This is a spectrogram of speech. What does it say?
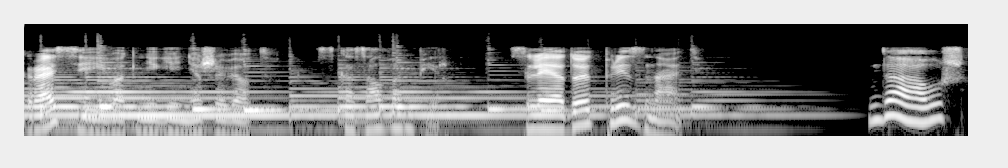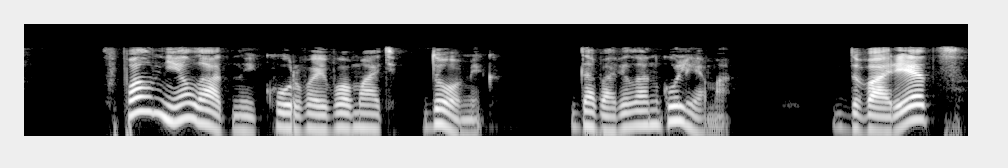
«Красиво княгиня живет», — сказал вампир. «Следует признать». «Да уж, вполне ладный, курва его мать, домик», — добавила Ангулема. «Дворец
